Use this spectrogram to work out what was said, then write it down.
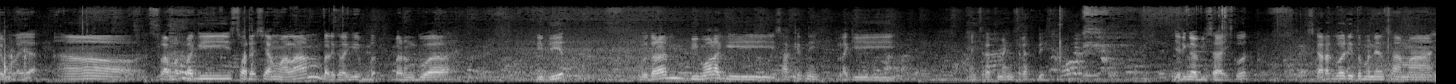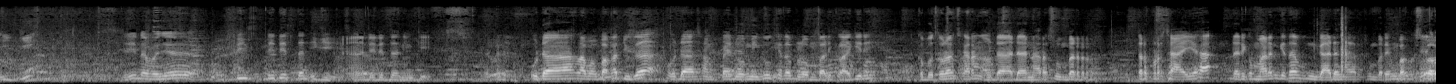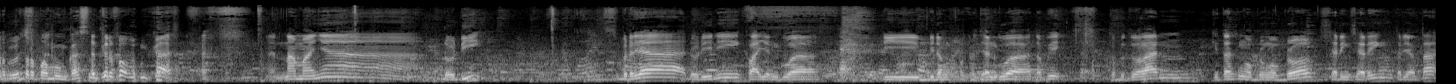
Oke mulai ya. Eh, selamat pagi, sore, siang, malam. Balik lagi ba- bareng gua Didit. Kebetulan Bimo lagi sakit nih, lagi mencret-mencret deh. Jadi nggak bisa ikut. Sekarang gua ditemenin sama Igi, Jadi namanya Di- Didit dan Igi. eh, Didit dan Igi. Udah lama banget juga, udah sampai dua minggu kita belum balik lagi nih. Kebetulan sekarang udah ada narasumber terpercaya. Dari kemarin kita nggak ada narasumber yang bagus-bagus. Ter- terpamungkas. terpamungkas namanya Dodi sebenarnya Dodi ini klien gua di bidang pekerjaan gua tapi kebetulan kita ngobrol-ngobrol sharing-sharing ternyata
